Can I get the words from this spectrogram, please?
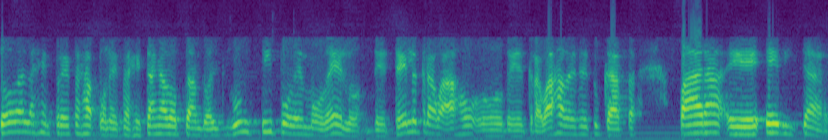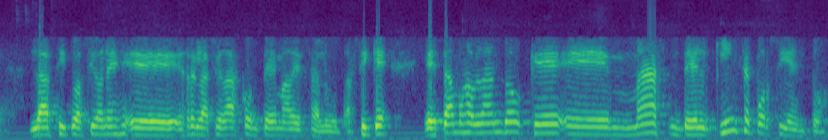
todas las empresas japonesas están adoptando algún tipo de modelo de teletrabajo o de trabajo desde tu casa para eh, evitar las situaciones eh, relacionadas con temas de salud. Así que estamos hablando que eh, más del 15%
